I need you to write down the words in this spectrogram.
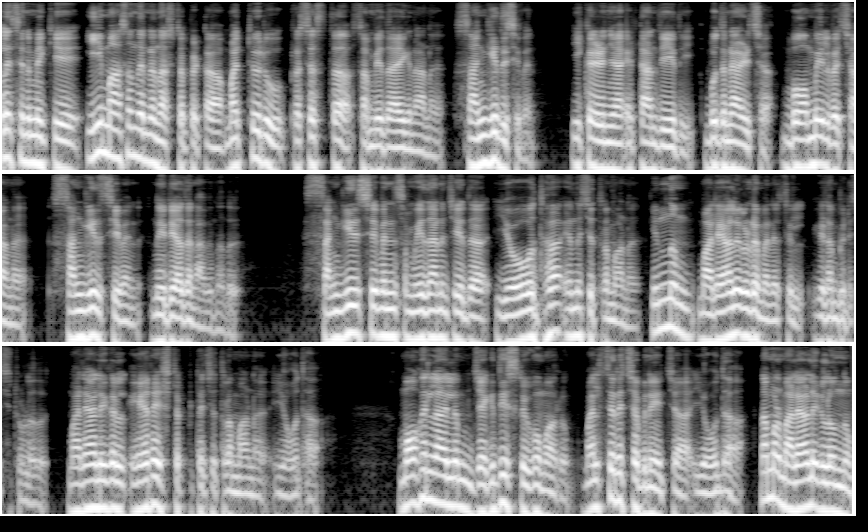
മലയാള സിനിമയ്ക്ക് ഈ മാസം തന്നെ നഷ്ടപ്പെട്ട മറ്റൊരു പ്രശസ്ത സംവിധായകനാണ് സംഗീത് ശിവൻ. ഈ കഴിഞ്ഞ എട്ടാം തീയതി ബുധനാഴ്ച ബോംബെയിൽ വെച്ചാണ് സംഗീത് ശിവൻ നിര്യാതനാകുന്നത്. സംഗീത് ശിവൻ സംവിധാനം ചെയ്ത യോധ എന്ന ചിത്രമാണ് ഇന്നും മലയാളികളുടെ മനസ്സിൽ ഇടം പിടിച്ചിട്ടുള്ളത്. മലയാളികൾ ഏറെ ഇഷ്ടപ്പെട്ട ചിത്രമാണ് യോധ. മോഹൻലാലും ജഗതി ശ്രീകുമാറും മത്സരിച്ചഭിനയിച്ച യോധ നമ്മൾ മലയാളികളൊന്നും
